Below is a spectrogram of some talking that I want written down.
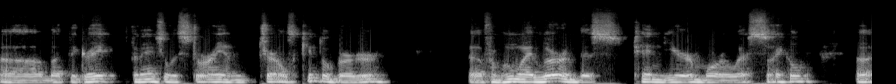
Uh, but the great financial historian Charles Kindleberger, uh, from whom I learned this 10 year, more or less, cycle, uh,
